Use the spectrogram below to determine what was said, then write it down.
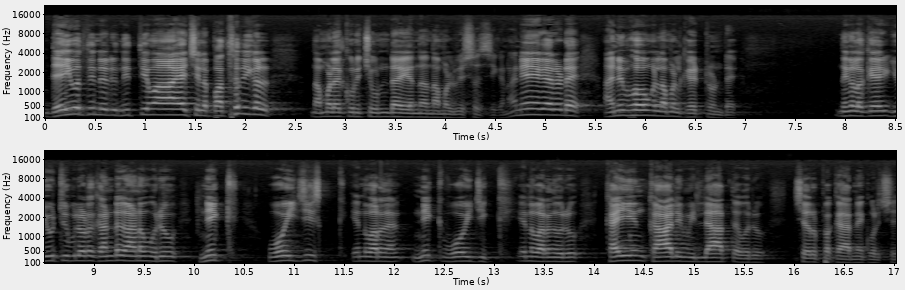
ദൈവത്തിന്റെ ഒരു നിത്യമായ ചില പദ്ധതികൾ നമ്മളെക്കുറിച്ചുണ്ട് എന്ന് നമ്മൾ വിശ്വസിക്കണം. അനേകരുടെ അനുഭവങ്ങൾ നമ്മൾ കേട്ടിട്ടുണ്ട്. നിങ്ങളൊക്കെ യൂട്യൂബിലൂടെ കണ്ടു കാണും ഒരു നിക് വോയ്ജിക് എന്ന് പറഞ്ഞ നിക് വോയ്ജിക് എന്ന് പറയുന്ന ഒരു കൈയും കാലും ഇല്ലാത്ത ഒരു ചെറുപ്പക്കാരനെക്കുറിച്ച്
